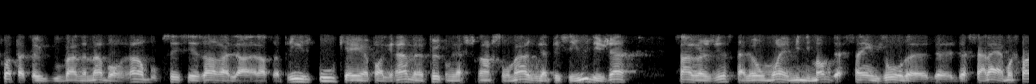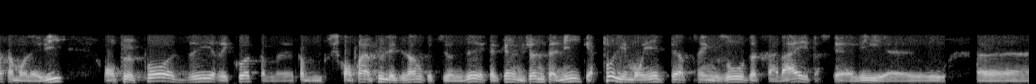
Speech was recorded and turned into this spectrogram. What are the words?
soit parce que le gouvernement va rembourser ses heures à l'entreprise, ou qu'il y ait un programme un peu comme l'assurance chômage ou la PCU, les gens s'enregistrent à là, au moins un minimum de cinq jours de, salaire. Moi, je pense, à mon avis, on peut pas dire, écoute, comme, comme je comprends un peu l'exemple que tu viens de dire, quelqu'un, une jeune famille qui n'a pas les moyens de perdre cinq jours de travail parce qu'elle est euh, euh,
